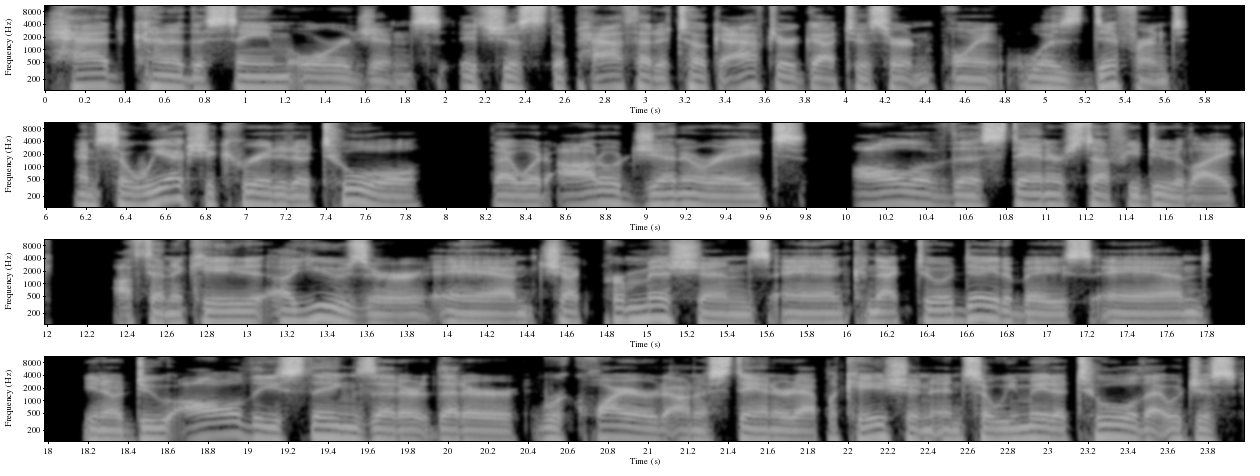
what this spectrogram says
had kind of the same origins. It's just the path that it took after it got to a certain point was different. And so we actually created a tool that would auto generate all of the standard stuff you do, like authenticate a user and check permissions and connect to a database and you know do all these things that are that are required on a standard application and so we made a tool that would just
